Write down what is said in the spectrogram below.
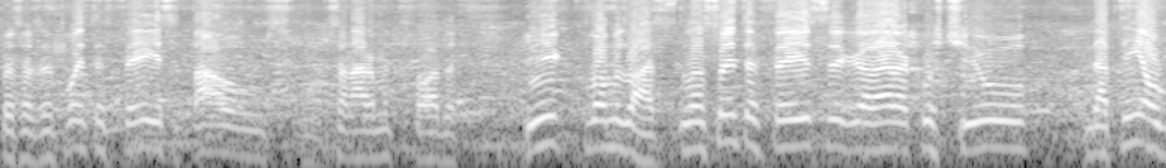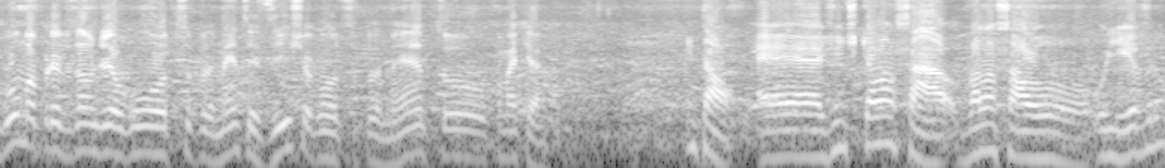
pessoal dizendo, pô, Interface e tal, um, um cenário muito foda. E vamos lá, lançou Interface, a galera curtiu. Ainda tem alguma previsão de algum outro suplemento? Existe algum outro suplemento? Como é que é? Então, é, a gente quer lançar, vai lançar o, o livro,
